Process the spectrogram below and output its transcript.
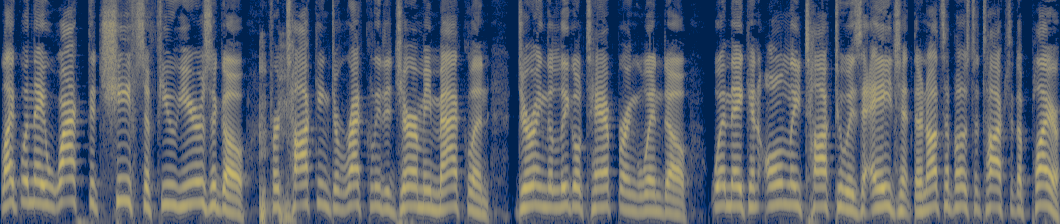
Like when they whacked the Chiefs a few years ago for talking directly to Jeremy Maclin during the legal tampering window when they can only talk to his agent. They're not supposed to talk to the player.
